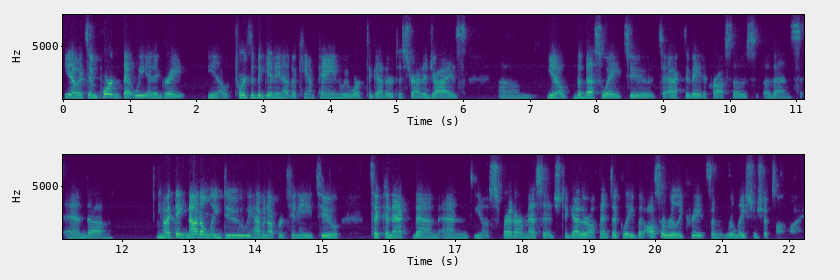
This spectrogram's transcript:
you know, it's important that we integrate, you know, towards the beginning of a campaign, we work together to strategize, um, you know, the best way to to activate across those events. And um, you know, I think not only do we have an opportunity to to connect them and you know spread our message together authentically, but also really create some relationships online.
